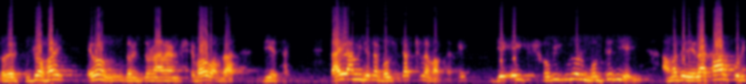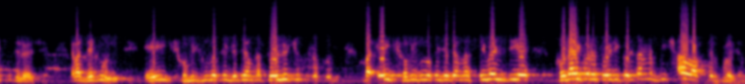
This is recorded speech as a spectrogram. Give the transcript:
দোলের পুজো হয় এবং দরিদ্র নারায়ণ সেবাও আমরা দিয়ে থাকি। তাই আমি যেটা বলতে চাচ্ছিলাম আপনাকে, যে এই ছবিগুলোর মধ্যে দিয়েই আমাদের এলাকার পরিচিতি রয়েছে। এবার দেখুন, এই ছবিগুলোকে যদি আমরা তৈলচিত্র করি, বা এই ছবিগুলোকে যদি আমরা সিমেন্ট দিয়ে খোদাই করে তৈরি করি, তার একটা বিশাল অর্থের প্রয়োজন।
